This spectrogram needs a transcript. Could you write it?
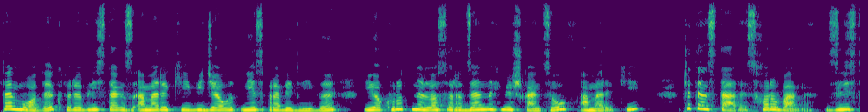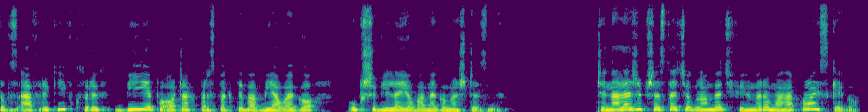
Ten młody, który w listach z Ameryki widział niesprawiedliwy i okrutny los rdzennych mieszkańców Ameryki, czy ten stary, schorowany, z listów z Afryki, w których bije po oczach perspektywa białego, uprzywilejowanego mężczyzny? Czy należy przestać oglądać filmy Romana Polańskiego?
